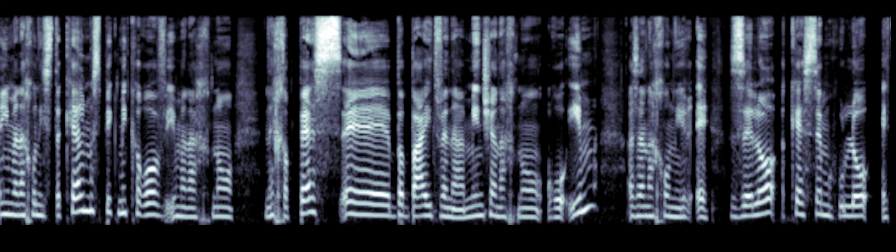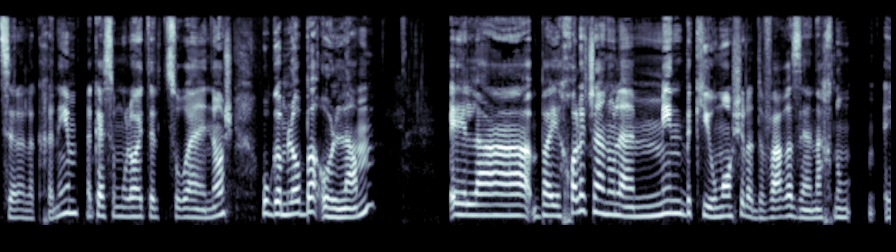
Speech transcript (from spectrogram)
אם אנחנו נסתכל מספיק מקרוב, אם אנחנו נחפש אה, בבית ונאמין שאנחנו רואים, אז אנחנו נראה. זה לא, הקסם הוא לא אצל הלקחנים, הקסם הוא לא אצל צורי האנוש, הוא גם לא בעולם. אלא ביכולת שלנו להאמין בקיומו של הדבר הזה, אנחנו אה,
